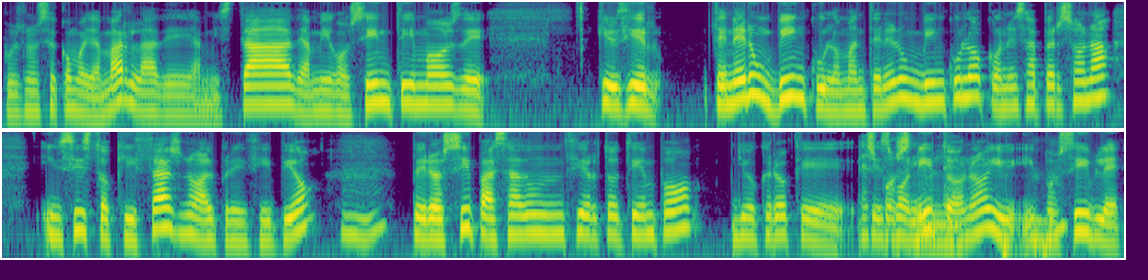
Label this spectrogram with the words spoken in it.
pues no sé cómo llamarla, de amistad, de amigos íntimos, de, quiero decir, tener un vínculo, mantener un vínculo con esa persona, insisto, quizás no al principio, pero sí pasado un cierto tiempo, yo creo que que Es es, bonito, ¿no? Y, posible.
